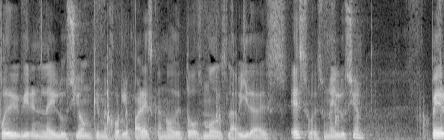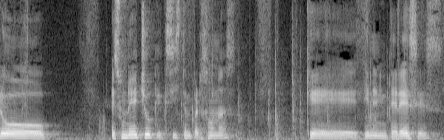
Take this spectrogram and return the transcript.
puede vivir en la ilusión que mejor le parezca, ¿no? De todos modos, la vida es eso, es una ilusión. Pero es un hecho que existen personas que tienen intereses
